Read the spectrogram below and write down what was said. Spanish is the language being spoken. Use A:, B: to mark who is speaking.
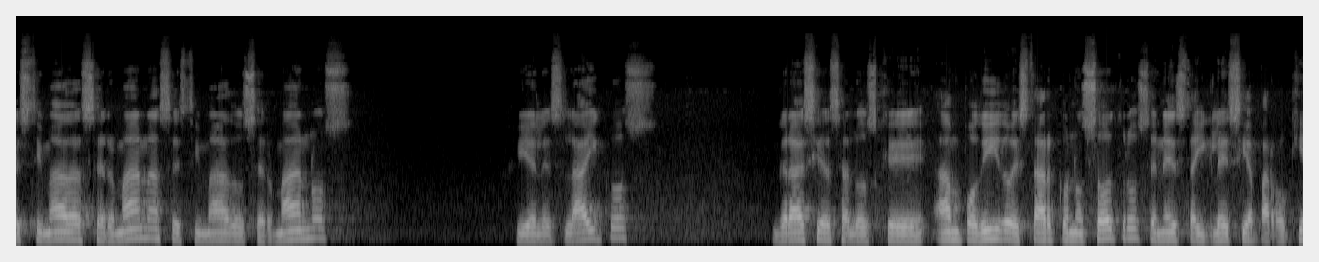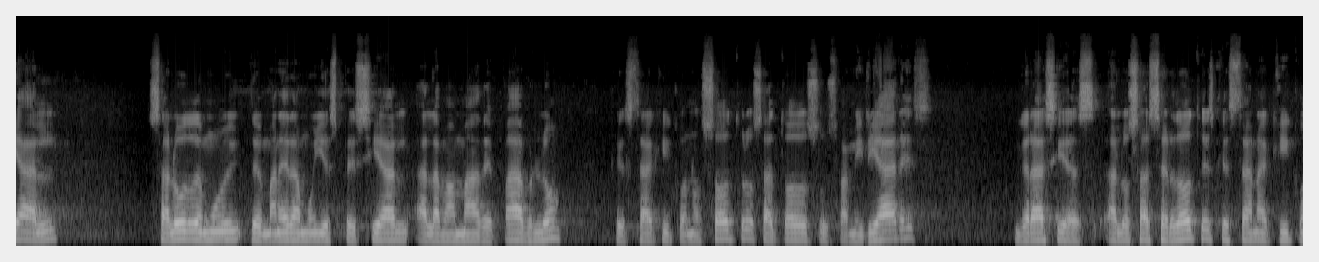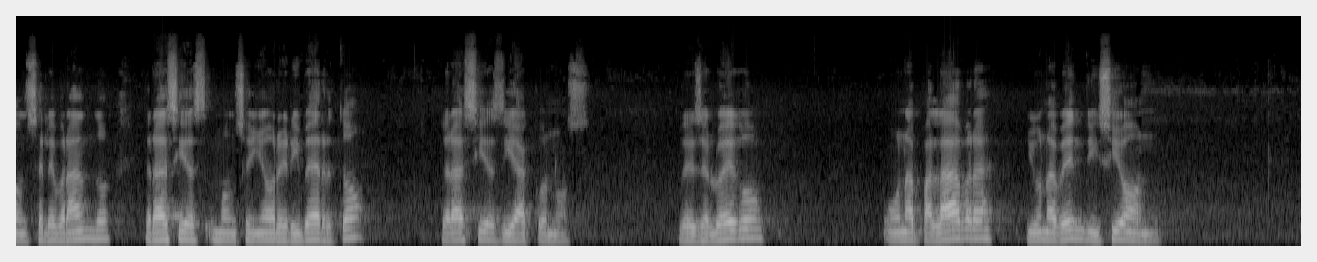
A: estimadas hermanas, estimados hermanos, fieles laicos, gracias a los que han podido estar con nosotros en esta iglesia parroquial. Saludo de, muy, de manera muy especial a la mamá de Pablo, que está aquí con nosotros, a todos sus familiares. Gracias a los sacerdotes que están aquí con celebrando. Gracias, Monseñor Heriberto. Gracias, diáconos. Desde luego, una palabra y una bendición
